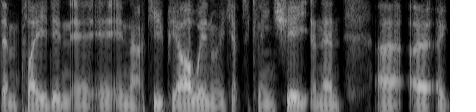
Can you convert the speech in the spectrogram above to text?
then played in, in, in that QPR win where he kept a clean sheet, and then uh, a,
